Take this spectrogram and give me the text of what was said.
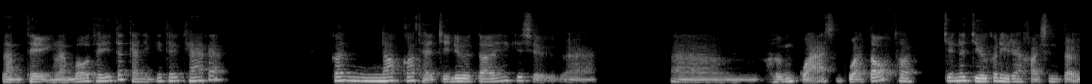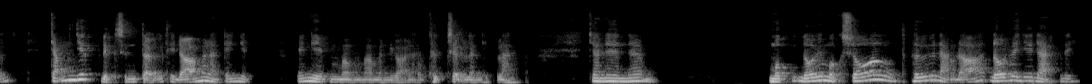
làm thiện làm bố thí tất cả những cái thứ khác á có nó có thể chỉ đưa tới cái sự à, à, hưởng quả quả tốt thôi chứ nó chưa có đi ra khỏi sinh tử chấm dứt được sinh tử thì đó mới là cái nghiệp cái nghiệp mà, mà mình gọi là thực sự là nghiệp lành. Cho nên á, một đối với một số thứ nào đó đối với giới đạt đi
